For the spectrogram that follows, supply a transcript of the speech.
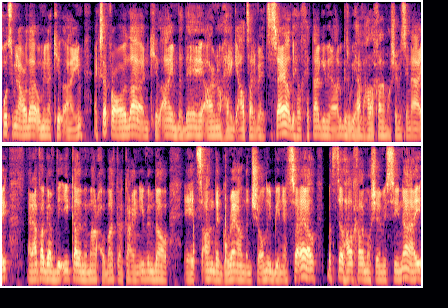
Chutz min Orla umina Kilayim, except for Orla and Kilayim, that they are no heg outside of Eretz Israel, the Hilcheta because we have Halacha Moshe Sinai, and even though it's on the ground and should only be in Israel, but still Halacha Moshe Sinai,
